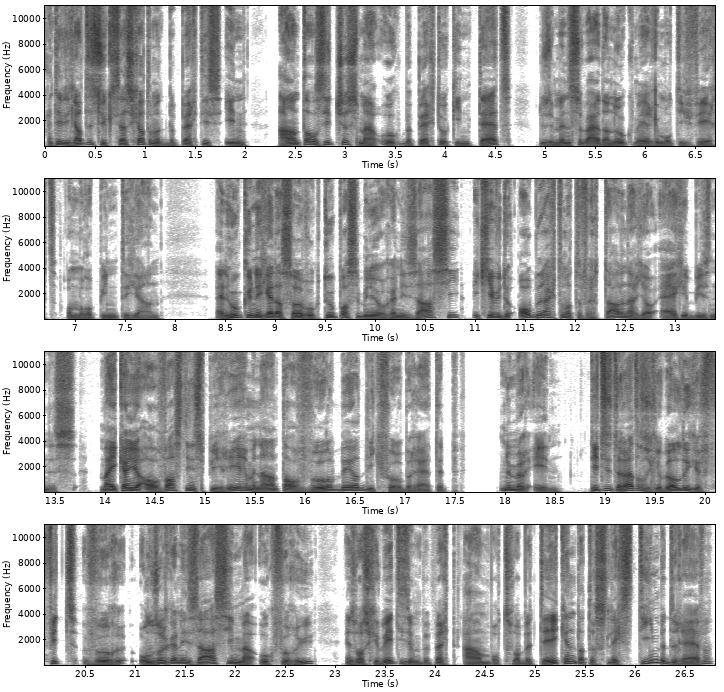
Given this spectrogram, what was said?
het heeft gigantisch succes gehad omdat het beperkt is in aantal zitjes, maar ook beperkt ook in tijd. Dus de mensen waren dan ook meer gemotiveerd om erop in te gaan. En hoe kun jij dat zelf ook toepassen binnen je organisatie? Ik geef je de opdracht om dat te vertalen naar jouw eigen business. Maar ik kan je alvast inspireren met een aantal voorbeelden die ik voorbereid heb. Nummer 1. Dit ziet eruit als een geweldige fit voor onze organisatie, maar ook voor u. En zoals je weet is een beperkt aanbod, wat betekent dat er slechts 10 bedrijven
